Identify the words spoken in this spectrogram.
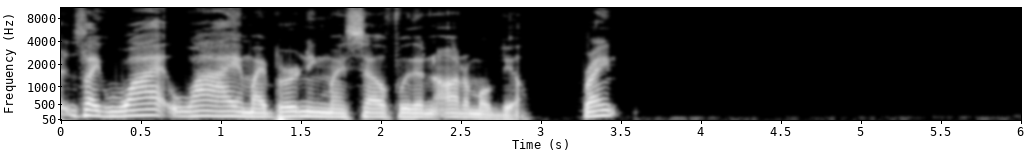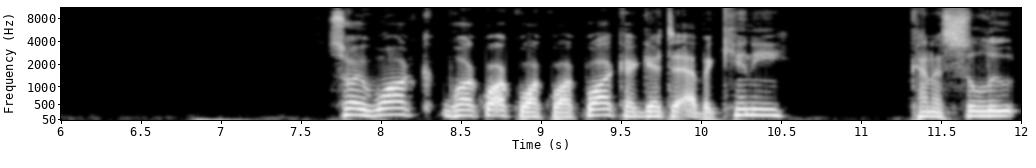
It's like, why, why am I burdening myself with an automobile? Right? So I walk, walk, walk, walk, walk, walk. I get to Abbot kind of salute,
